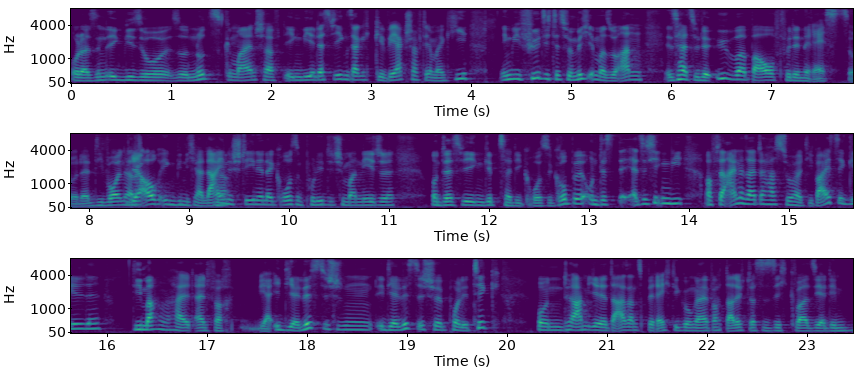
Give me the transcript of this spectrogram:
oder sind irgendwie so, so Nutzgemeinschaft irgendwie. Und deswegen sage ich Gewerkschaft der Magie. Irgendwie fühlt sich das für mich immer so an, ist halt so der Überbau für den Rest. So. Oder Die wollen halt Ja. auch irgendwie nicht alleine Ja. stehen in der großen politischen Manege und deswegen gibt es halt die große Gruppe. Und das, also ich irgendwie, auf der einen Seite hast du halt die weiße Gilde, die machen halt einfach ja, idealistischen, idealistische Politik und haben ihre Daseinsberechtigung einfach dadurch, dass sie sich quasi den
